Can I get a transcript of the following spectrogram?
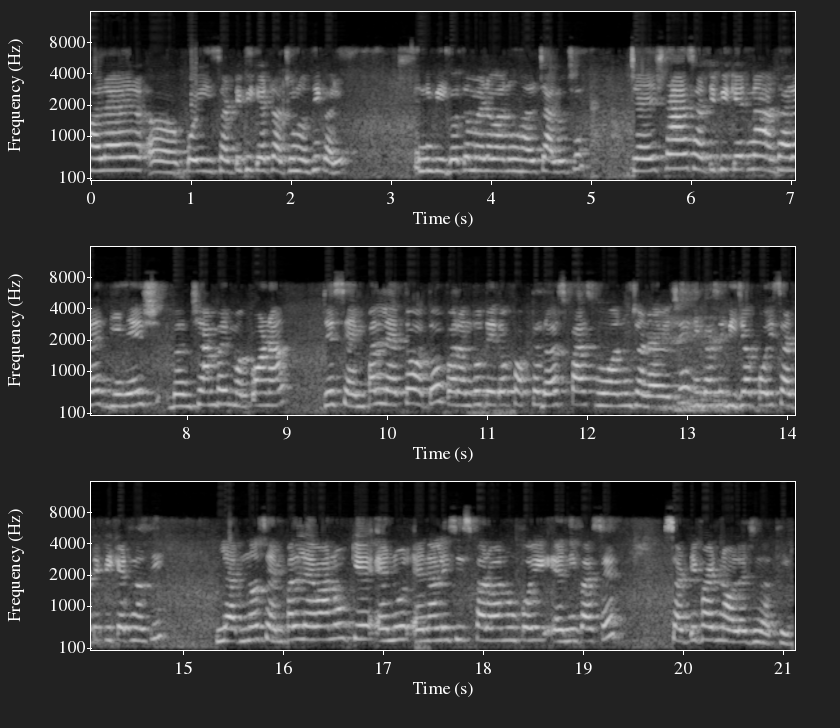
હાલ કોઈ સર્ટિફિકેટ રજૂ નથી કર્યું. એની વિગતો મેળવવાનું હાલ ચાલુ છે. જયેશના સર્ટિફિકેટના આધારે દિનેશ ઘનશ્યામભાઈ મકવાણા, જે સેમ્પલ લેતો હતો, પરંતુ તે તો ફક્ત દસ પાસ હોવાનું જણાવે છે. એની પાસે બીજા કોઈ સર્ટિફિકેટ નથી. લેબનો સેમ્પલ લેવાનું કે એનું એનાલિસિસ કરવાનું કોઈ એની પાસે સર્ટિફાઈડ નોલેજ નથી.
